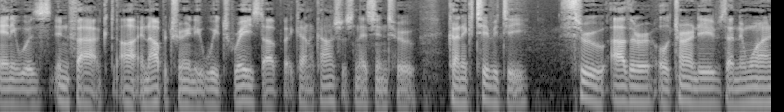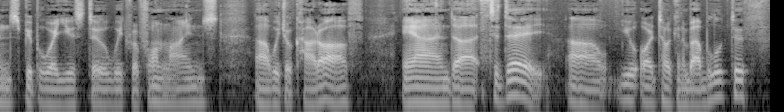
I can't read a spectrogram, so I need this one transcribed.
And it was, in fact, uh, an opportunity which raised up a kind of consciousness into connectivity through other alternatives than the ones people were used to, which were phone lines, uh, which were cut off. And uh, today, uh, you are talking about Bluetooth.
